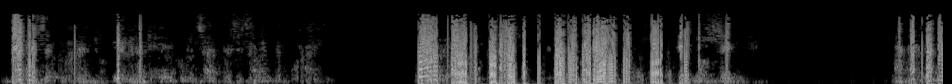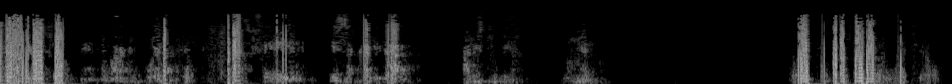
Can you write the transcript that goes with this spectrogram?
debe ser un reto y el reto debe comenzar precisamente por ahí el docente, la calidad que tiene que ser docente para que pueda transferir esa calidad al estudiante. No es hermano. El profesor de la educación,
